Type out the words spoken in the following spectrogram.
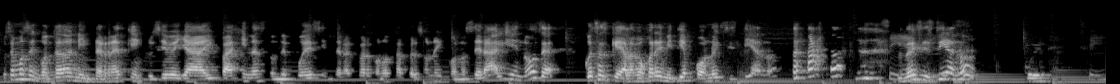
Pues hemos encontrado en internet que inclusive ya hay páginas donde puedes interactuar con otra persona y conocer a alguien, ¿no? O sea, cosas que a lo mejor en mi tiempo no existían, ¿no? no existían, ¿no? Pues, sí.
